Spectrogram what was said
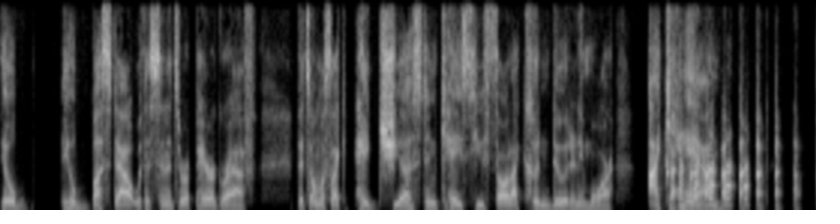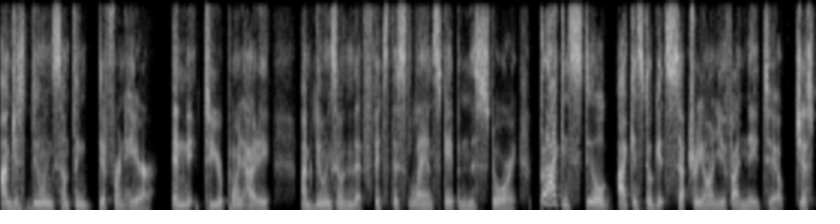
he'll he'll bust out with a sentence or a paragraph that's almost like, "Hey, just in case you thought I couldn't do it anymore, I can. I'm just doing something different here." and to your point, Heidi, I'm doing something that fits this landscape and this story, but I can still I can still get Suttree on you if I need to. Just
